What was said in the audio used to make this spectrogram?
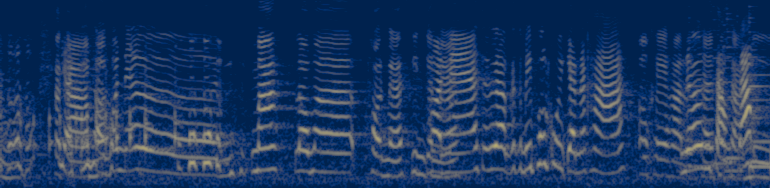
มตะอยากกากินมของคนอื่นมาเรามาถอดแมสกินกันก่อนนะแม้แล้วเราก็จะไม่พูดคุยกันนะคะ โอเคค่ะหนึ่งเดี๋ยวสองใช้สาม มือ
